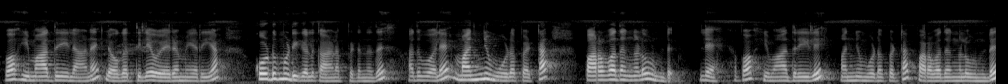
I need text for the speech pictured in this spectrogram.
അപ്പോൾ ഹിമാദ്രിയിലാണ് ലോകത്തിലെ ഉയരമേറിയ കൊടുമുടികൾ കാണപ്പെടുന്നത്. അതുപോലെ മഞ്ഞു മൂടപ്പെട്ട പർവതങ്ങളും ഉണ്ട് അല്ലേ? അപ്പോൾ ഹിമാദ്രിയിൽ മഞ്ഞു മൂടപ്പെട്ട പർവതങ്ങളും ഉണ്ട്.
